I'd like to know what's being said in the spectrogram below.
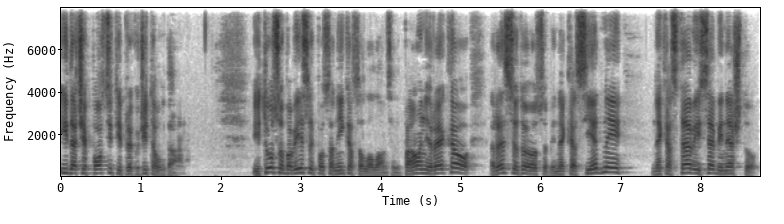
i da će postiti preko čitavog dana. I to su obavijesili poslanika sallallahu alejhi Pa on je rekao, reci toj osobi, neka sjedne, neka stavi sebi nešto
